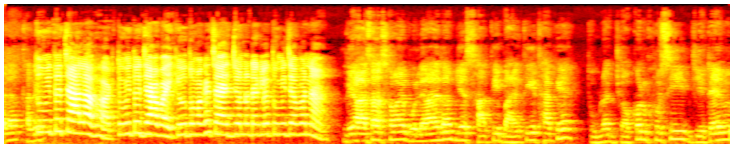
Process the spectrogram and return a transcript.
এলাম তাহলে তুমি তো চালা ভার তুমি তো যাবাই কেউ তোমাকে চায়ের জন্য ডাকলে তুমি যাবে না? দিয়ে আসার সময় বলে এলাম যে সাথী বাড়িতেই থাকে তোমরা যখন খুশি যে টাইমে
